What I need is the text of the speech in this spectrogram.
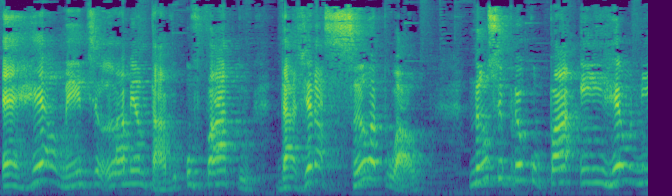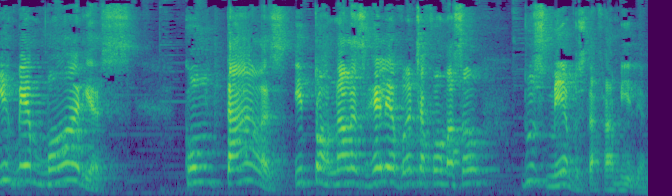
É realmente lamentável o fato da geração atual não se preocupar em reunir memórias, contá-las e torná-las relevantes à formação dos membros da família.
